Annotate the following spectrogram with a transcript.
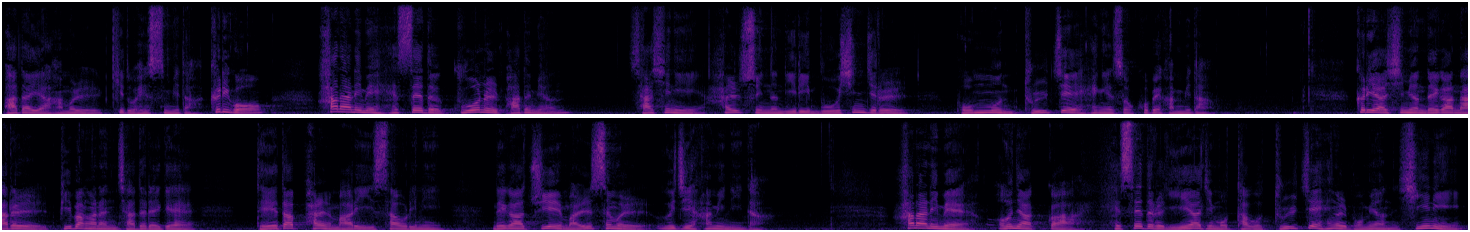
받아야 함을 기도했습니다. 그리고 하나님의 헤세드 구원을 받으면 자신이 할 수 있는 일이 무엇인지를 본문 둘째 행에서 고백합니다. 그리하시면 내가 나를 비방하는 자들에게 대답할 말이 있사오리니 내가 주의 말씀을 의지함이니다. 하나님의 언약과 헤세드를 이해하지 못하고 둘째 행을 보면 시인이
